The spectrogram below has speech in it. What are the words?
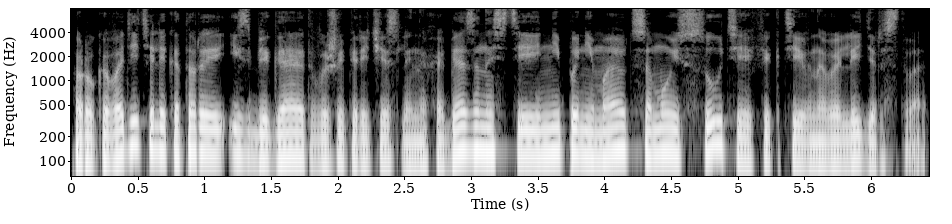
Руководители, которые избегают вышеперечисленных обязанностей, не понимают самой сути эффективного лидерства.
